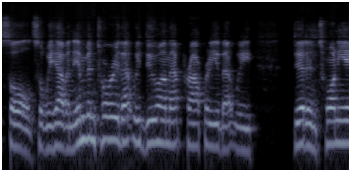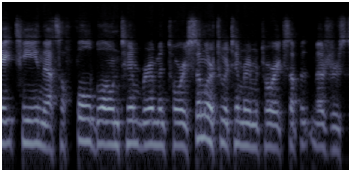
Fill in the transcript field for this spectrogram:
sold. So we have an inventory that we do on that property that we did in 2018. That's a full-blown timber inventory, similar to a timber inventory, except it measures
